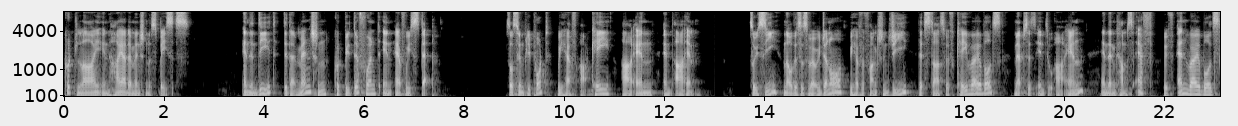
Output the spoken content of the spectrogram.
could lie in higher dimensional spaces. And indeed, the dimension could be different in every step. So simply put, we have Rk, Rn and Rm. So you see, now this is very general. We have a function g that starts with k variables, maps it into Rn, and then comes f with n variables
